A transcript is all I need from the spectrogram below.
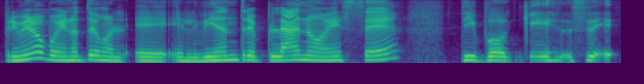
primero porque no tengo el, eh, el vientre plano ese, tipo que se-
